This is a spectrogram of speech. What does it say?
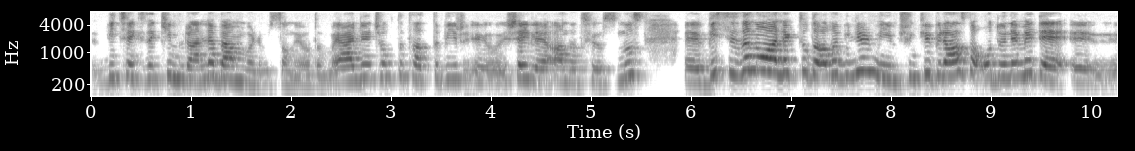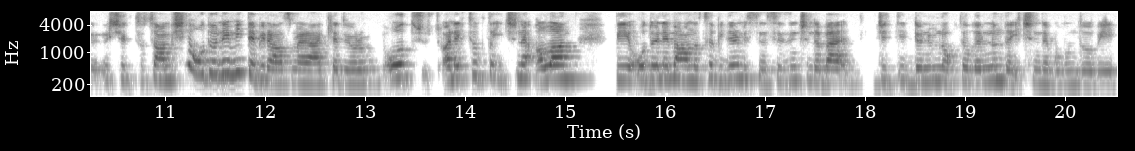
bir tek Zeki Müren'le ben varım sanıyordum. Yani çok da tatlı bir e, şeyle anlatıyorsunuz. E, Biz sizden o anekdotu alabilir miyim? Çünkü biraz da o döneme de e, ışık tutan bir şey. O dönemi de biraz merak ediyorum. O anekdotu da içine alan bir o dönemi anlatabilir misiniz? Sizin için de ben ciddi dönüm noktalarının da içinde bulunduğu bir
